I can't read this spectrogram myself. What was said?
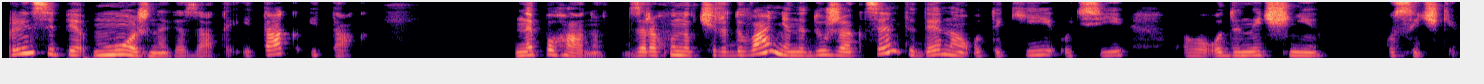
В принципі, можна в'язати і так, і так. Непогано. За рахунок чередування не дуже акцент іде на отакі оці одиничні косички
